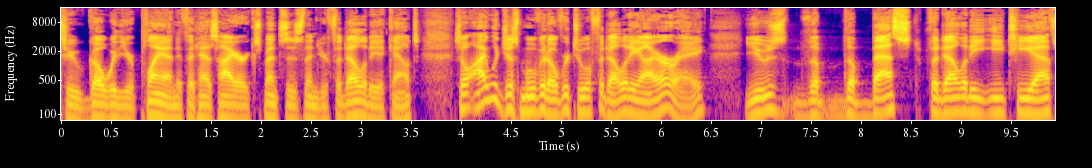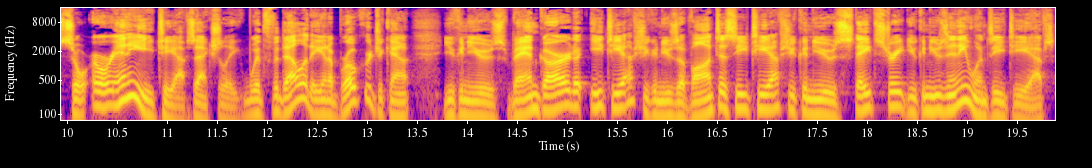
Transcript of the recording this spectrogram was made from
to go with your plan if it has higher expenses than your Fidelity accounts. So I would just move it over to a Fidelity IRA, use the the best Fidelity ETFs or, or any ETFs actually. With Fidelity in a brokerage account, you can use Vanguard ETFs, you can use Avantis ETFs, you can use State Street, you can use anyone's ETFs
